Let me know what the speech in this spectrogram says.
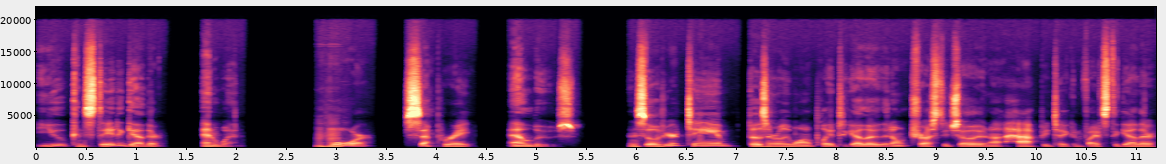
you can stay together and win, Mhm. or separate and lose. And so if your team doesn't really want to play together, they don't trust each other, they're not happy taking fights together,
